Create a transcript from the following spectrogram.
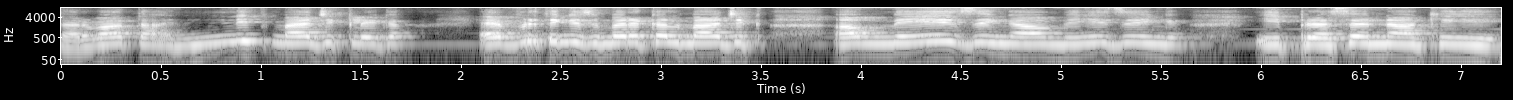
తర్వాత అన్ని మ్యాజిక్ లేక everything is miracle magic amazing amazing ఈ ప్రసన్నకి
